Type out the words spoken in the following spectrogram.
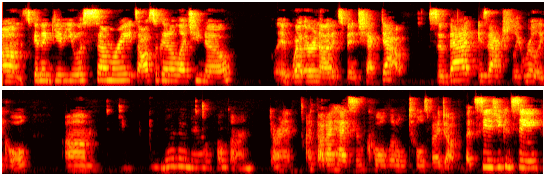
Um, it's going to give you a summary. It's also going to let you know whether or not it's been checked out. So that is actually really cool. Um, no, no, no, hold on. Darn it. I thought I had some cool little tools, but I don't. But see, as you can see,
